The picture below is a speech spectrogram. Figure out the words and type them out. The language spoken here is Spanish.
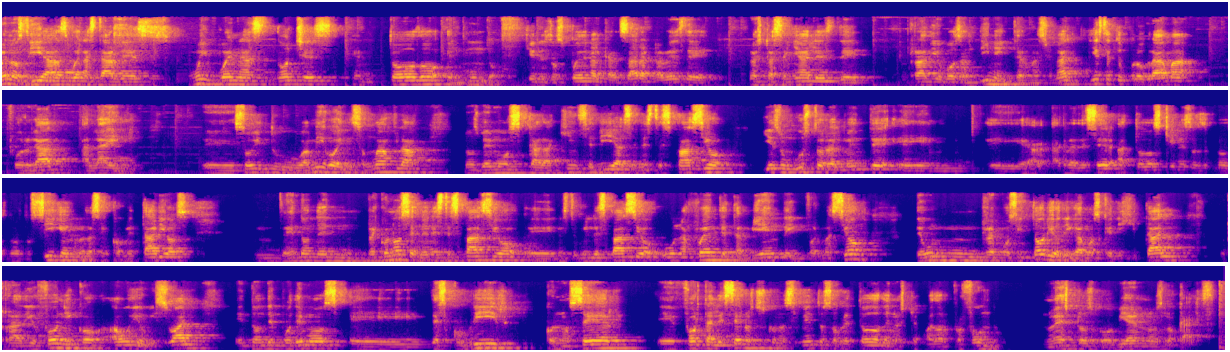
Buenos días, buenas tardes, muy buenas noches en todo el mundo, quienes nos pueden alcanzar a través de nuestras señales de Radio Voz Andina Internacional y este es tu programa Forgat al aire. Eh, soy tu amigo Edison Mafla, nos vemos cada 15 días en este espacio y es un gusto realmente eh, eh, agradecer a todos quienes nos siguen, nos hacen comentarios, en donde reconocen en este espacio, eh, en este humilde espacio, una fuente también de información, de un repositorio, digamos que digital, radiofónico, audiovisual, en donde podemos eh, descubrir, conocer, eh, fortalecer nuestros conocimientos, sobre todo de nuestro Ecuador profundo, nuestros gobiernos locales.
